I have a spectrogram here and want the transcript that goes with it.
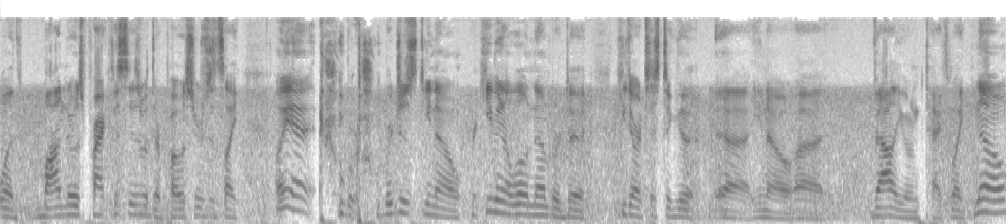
what Mondo's practices with their posters. It's like, oh yeah, we're, just you know we're keeping a low number to keep artistic uh, you know uh, value intact. Like no,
